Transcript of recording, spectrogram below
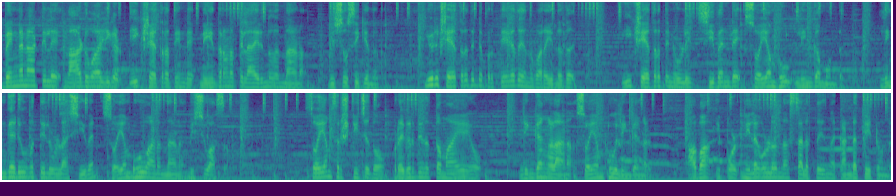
വെങ്ങനാട്ടിലെ നാടുവാഴികൾ ഈ ക്ഷേത്രത്തിന്റെ നിയന്ത്രണത്തിലായിരുന്നുവെന്നാണ് വിശ്വസിക്കുന്നത്. ഈ ഒരു ക്ഷേത്രത്തിന്റെ പ്രത്യേകത എന്ന് പറയുന്നത് ഈ ക്ഷേത്രത്തിനുള്ളിൽ ശിവന്റെ സ്വയംഭൂ ലിംഗമുണ്ട്. ലിംഗരൂപത്തിലുള്ള ശിവൻ സ്വയംഭൂവാണെന്നാണ് വിശ്വാസം. സ്വയം സൃഷ്ടിച്ചതോ പ്രകൃതിദത്തമായോ ലിംഗങ്ങളാണ് സ്വയംഭൂ ലിംഗങ്ങൾ. അവ ഇപ്പോൾ നിലകൊള്ളുന്ന സ്ഥലത്ത് നിന്ന് കണ്ടെത്തിയിട്ടുണ്ട്.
